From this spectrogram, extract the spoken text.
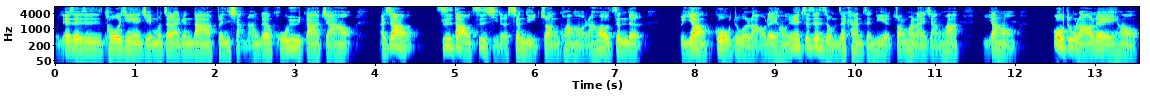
我觉得这也是透过今天的节目再来跟大家分享，然后跟呼吁大家哈，还是要。知道自己的身体状况哦，然后真的不要过度劳累哈，因为这阵子我们在看整体的状况来讲的话，一样哦，过度劳累哈，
